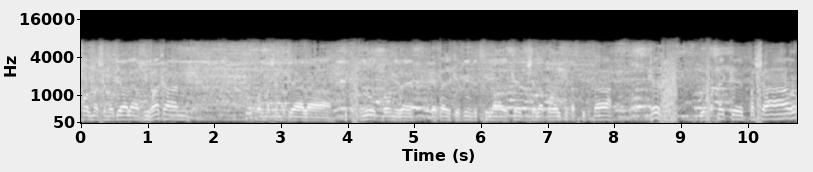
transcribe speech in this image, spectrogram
בכל מה שנוגע לאווירה כאן, בכל מה שנוגע לטקסיות, בואו נראה את ההרכבים ותחילה ההרכב של הפועל פתח תקווה. הס ישחק אה, בשער,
